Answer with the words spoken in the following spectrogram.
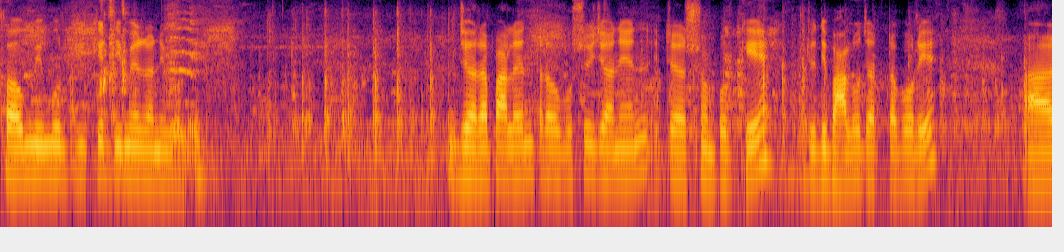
ফাউমি মুরগিকে ডিমের রানী বলে। যারা পালেন তারা অবশ্যই জানেন এটার সম্পর্কে, যদি ভালো জাতটা পড়ে আর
